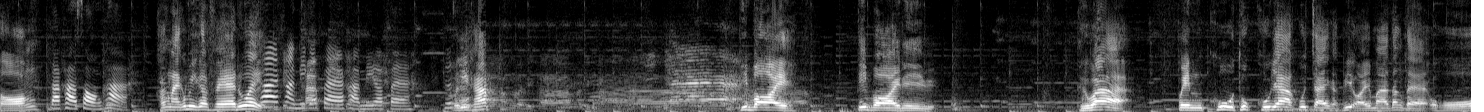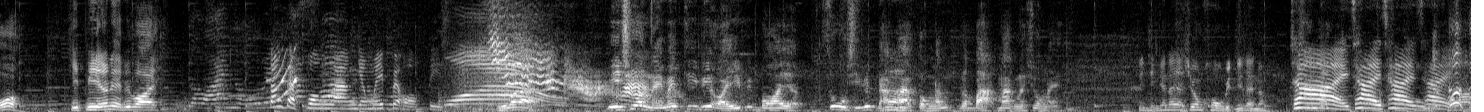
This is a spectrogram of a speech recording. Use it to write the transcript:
สองสาขา2ค่ะ ข้างในก็มีกาแฟด้วย ใช่ค่ะ มีกาแฟค่ะ มีกาแฟสวัสดีครับพี่บอย พี่บอยนี่ ถือว่าเป็นคู่ทุกข์คู่ยากคู่ใจกับพี่อ๋อยมาตั้งแต่โอ้โห กี่ปีแล้วเนี่ยพี่บอย ตั้งแต่ฟงลางยังไม่ไปออกตีสหรือว่ามีช่วงไหนไหมที่พี่อ๋อยพี่บอยอะสู้ชีวิตหนักมากตรงนั้นลำบากมากเลยช่วงไหน จริงๆก็น่าจะช่วงโควิดนี่แหละเนาะใช่ใช่ใช่ใช่เพราะว่า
